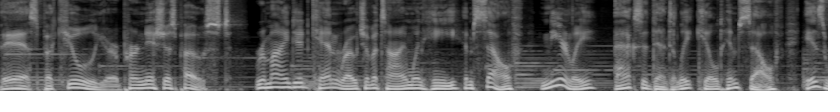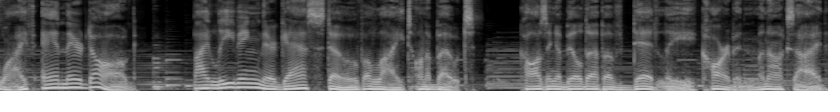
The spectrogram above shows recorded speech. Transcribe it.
This peculiar, pernicious post reminded Ken Roach of a time when he himself nearly accidentally killed himself, his wife, and their dog by leaving their gas stove alight on a boat, causing a buildup of deadly carbon monoxide.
